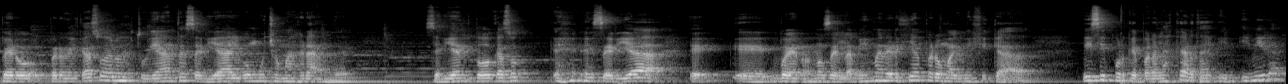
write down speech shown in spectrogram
pero, pero en el caso de los estudiantes sería algo mucho más grande. Sería en todo caso, sería, eh, eh, bueno, no sé, la misma energía pero magnificada. Y sí, porque para las cartas, y, mira,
